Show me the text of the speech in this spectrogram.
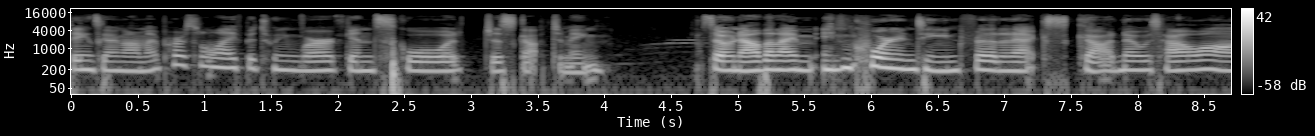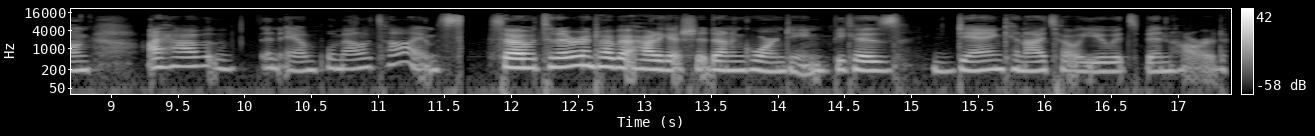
things going on in my personal life between work and school. It just got to me. So now that I'm in quarantine for the next God knows how long, I have an ample amount of time. So today we're going to talk about how to get shit done in quarantine because dang, can I tell you, it's been hard.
